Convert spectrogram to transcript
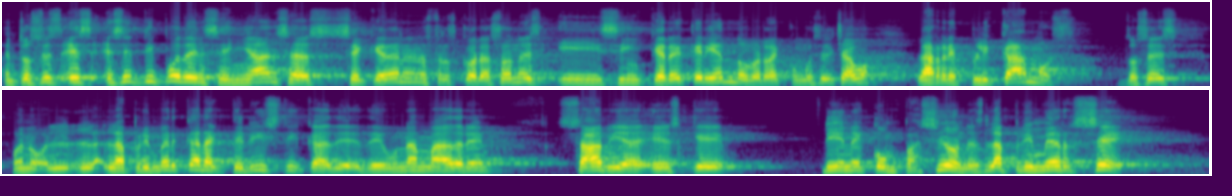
Entonces, es, ese tipo de enseñanzas se quedan en nuestros corazones y sin querer queriendo, ¿verdad? Como dice el chavo, la replicamos. Entonces, bueno, la, primera característica de, una madre sabia es que tiene compasión, es la primer C.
